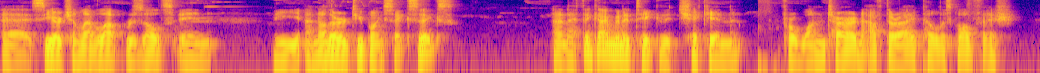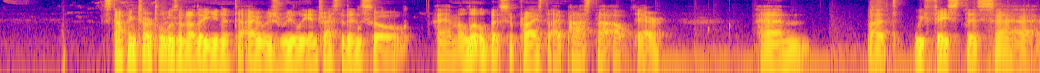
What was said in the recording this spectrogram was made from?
uh, sea urchin level up results in the another 2.66. And I think I'm going to take the chicken for one turn after I pill this blobfish. Snapping Turtle was another unit that I was really interested in, so I'm a little bit surprised that I passed that up there. Um, but we faced this uh,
